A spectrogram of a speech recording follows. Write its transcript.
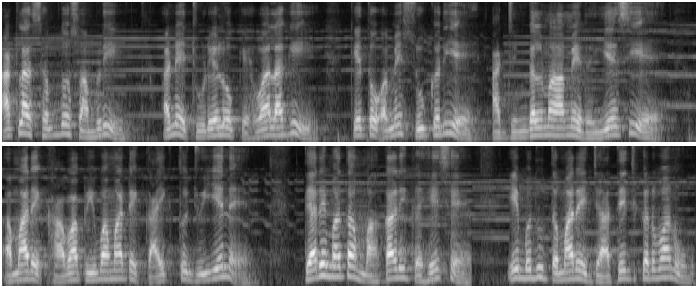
આટલા શબ્દો સાંભળી અને ચૂડેલો કહેવા લાગી કે તો અમે શું કરીએ? આ જંગલમાં અમે રહીએ છીએ. અમારે ખાવા પીવા માટે કાંઈક તો જોઈએ ને? ત્યારે માતા મહાકાળી કહે છે, એ બધું તમારે જાતે જ કરવાનું.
